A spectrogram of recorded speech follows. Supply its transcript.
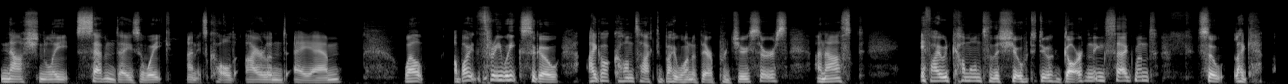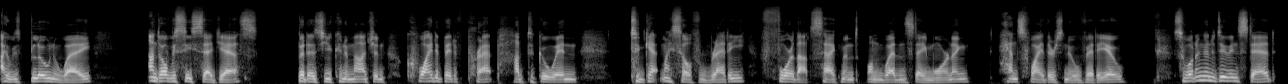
nationally seven days a week and it's called Ireland AM. Well, about three weeks ago, I got contacted by one of their producers and asked if I would come onto the show to do a gardening segment. So, like, I was blown away and obviously said yes. But as you can imagine, quite a bit of prep had to go in to get myself ready for that segment on Wednesday morning, hence why there's no video. So what I'm going to do instead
